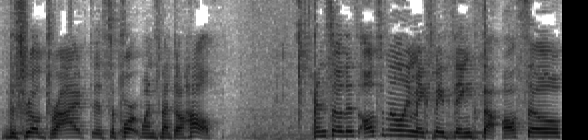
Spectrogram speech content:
this real drive to support one's mental health. And so this ultimately makes me think that also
